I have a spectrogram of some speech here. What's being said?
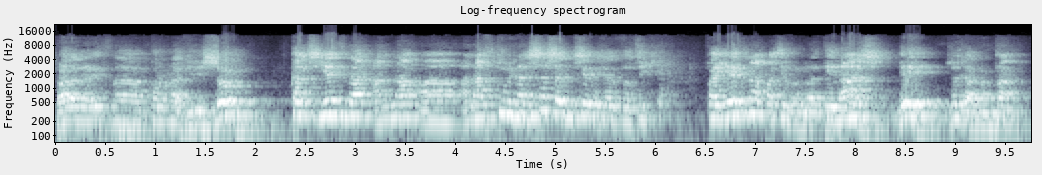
valan'aretina coronavirus izao ka tsy entina hanafintohina ny sasany ny serasera ataontsika fa entina hampahatsiarovana tena azy. Eny, izao ny zava-mitranga.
